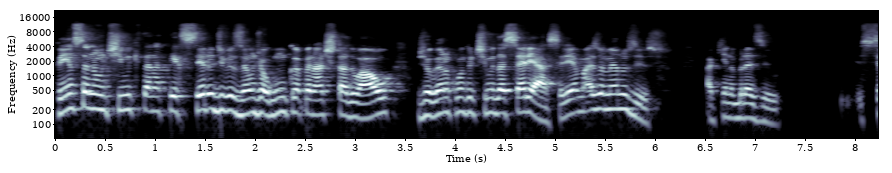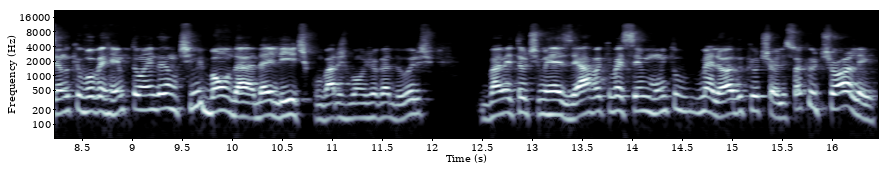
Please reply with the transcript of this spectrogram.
Pensa num time que está na terceira divisão de algum campeonato estadual, jogando contra o time da Série A. Seria mais ou menos isso aqui no Brasil. Sendo que o Wolverhampton ainda é um time bom da, da elite, com vários bons jogadores. Vai meter o time reserva que vai ser muito melhor do que o Chorley. Só que o Chorley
